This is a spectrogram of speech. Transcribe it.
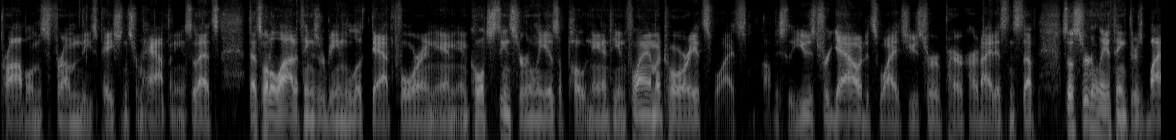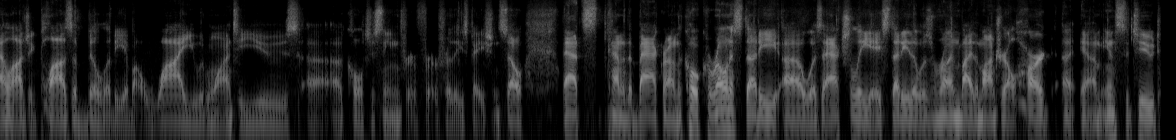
problems from these patients from happening? So that's that's what a lot of things are being looked at for. And, and, and colchicine certainly is a potent anti-inflammatory. It's why it's obviously used for gout. It's why it's used for pericarditis and stuff. So certainly I think there's biologic plausibility about why you would want to use colchicine for, for, for these patients. So that's kind of the background, the COLCORONA study uh, was actually a study that was run by the Montreal Heart uh, um, Institute.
